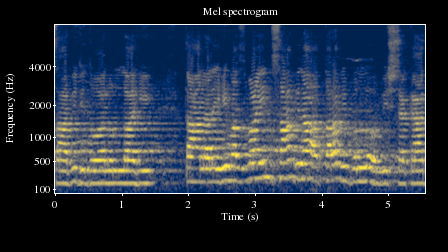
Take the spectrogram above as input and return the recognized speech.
সাহাবি রিদওয়ানুল্লাহি তাহলে হিমাজমাইন সাহাবিরা সাহাবীরা তারাবি বলল বিশ টাকাত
